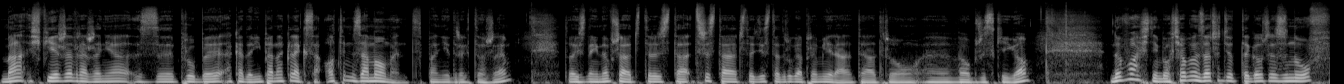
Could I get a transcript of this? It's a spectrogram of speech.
ma świeże wrażenia z próby Akademii Pana Kleksa. O tym za moment, panie dyrektorze. To jest najnowsza 400, 342 premiera Teatru e, Wałbrzyskiego. No właśnie, bo chciałbym zacząć od tego, że znów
